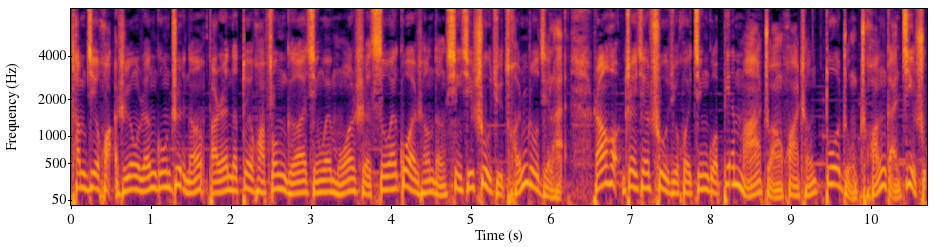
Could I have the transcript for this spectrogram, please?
他们计划使用人工智能把人的对话风格、行为模式、思维过程等信息数据存储起来，然后这些数据会经过编码转化成多种传感技术，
